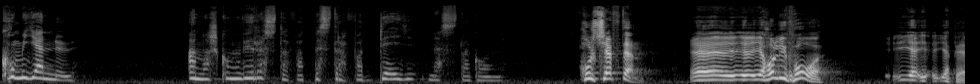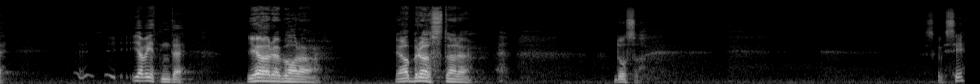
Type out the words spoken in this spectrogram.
Kom igen nu! Annars kommer vi rösta för att bestraffa dig nästa gång. Håll käften! Eh, jag, jag håller ju på! Je, Jeppe. Jag vet inte. Gör det bara. Jag bröstar det. Då så. Ska vi se.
